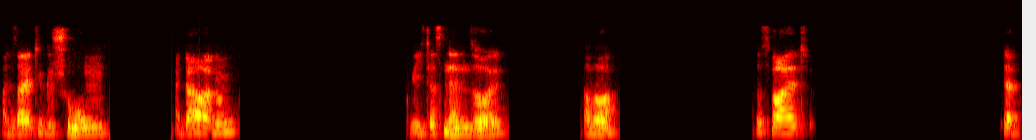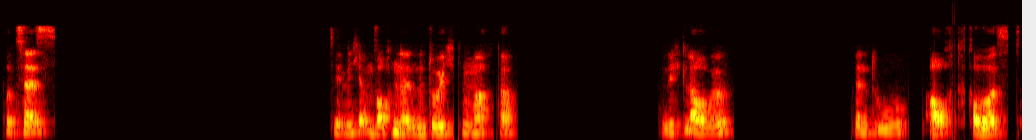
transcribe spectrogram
beiseite geschoben. Keine Ahnung, wie ich das nennen soll. Aber das war halt der Prozess, den ich am Wochenende durchgemacht habe. Und ich glaube, wenn du auch trauerst,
